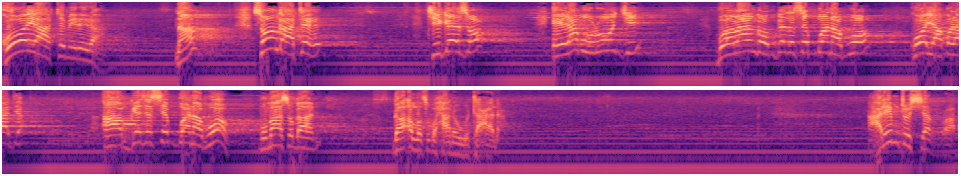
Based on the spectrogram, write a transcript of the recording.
Kwoyo atemerera. Nam so nga ate kigezo era bulungi bwabanga obugezesebwa nabwo kwoyo akola atya? Abugezesebwa nabwo mu maaso gani ga allah subhanahu wataala alimtu shara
